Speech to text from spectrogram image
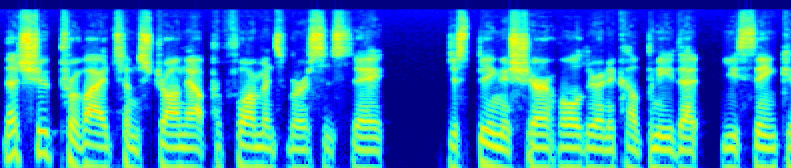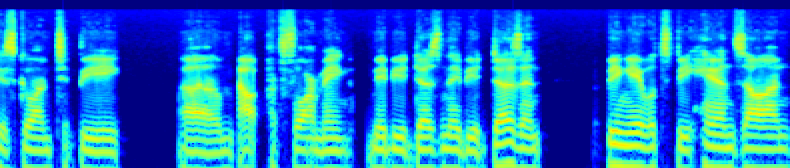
that should provide some strong outperformance versus, say, just being a shareholder in a company that you think is going to be um, outperforming. Maybe it does, maybe it doesn't. Being able to be hands on,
